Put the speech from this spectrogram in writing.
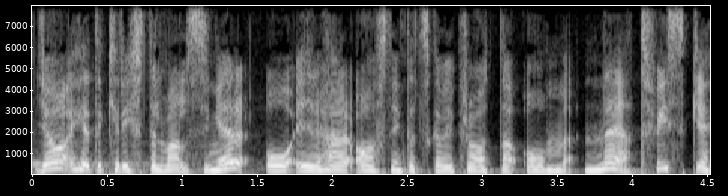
Jag heter Kristel Walsinger och i det här avsnittet ska vi prata om nätfiske.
